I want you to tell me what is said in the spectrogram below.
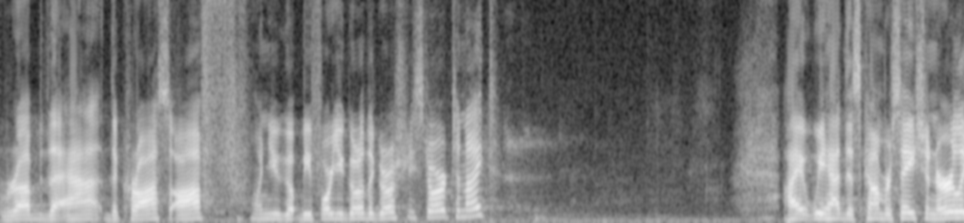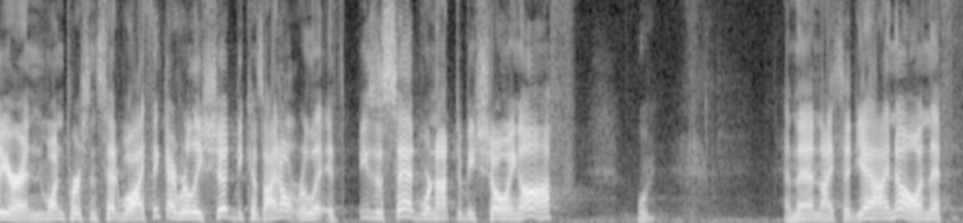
rub the, uh, the cross off when you go, before you go to the grocery store tonight? I, we had this conversation earlier, and one person said, Well, I think I really should because I don't really, Jesus said we're not to be showing off. And then I said, Yeah, I know. And if,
